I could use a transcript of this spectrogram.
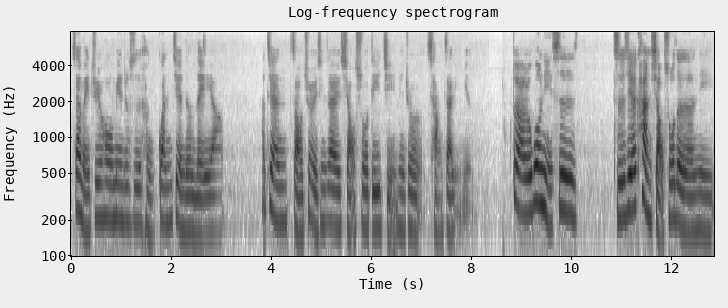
在美剧后面就是很关键的雷啊，他竟然早就已经在小说第一集里面就藏在里面。对啊，如果你是直接看小说的人，你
